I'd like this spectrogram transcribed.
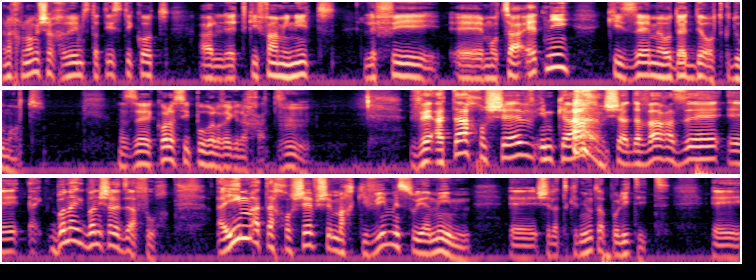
אנחנו לא משחררים סטטיסטיקות על תקיפה מינית לפי אה, מוצא אתני, כי זה מעודד דעות קדומות. אז זה כל הסיפור על רגל אחת. Mm. ואתה חושב, אם כך, שהדבר הזה... אה, בוא, נ, בוא נשאל את זה הפוך. האם אתה חושב שמרכיבים מסוימים אה, של התקניות הפוליטית אה,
